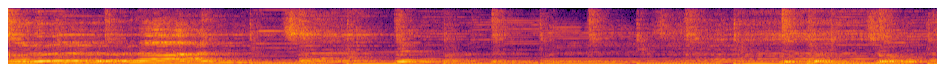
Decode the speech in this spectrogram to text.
너는 알자 내 마음을 부평초간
